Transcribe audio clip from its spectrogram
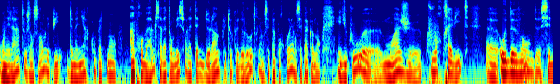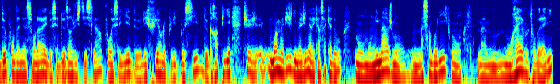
on est là tous ensemble et puis de manière complètement improbable, ça va tomber sur la tête de l'un plutôt que de l'autre et on sait pas pourquoi et on sait pas comment. Et du coup, euh, moi je cours très vite euh, au devant de ces deux condamnations là et de ces deux injustices là pour essayer de les fuir le plus vite possible, de grappiller. moi ma vie je l'imagine avec un sac à dos, mon, image, mon ma symbolique, mon mon rêve autour de la vie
